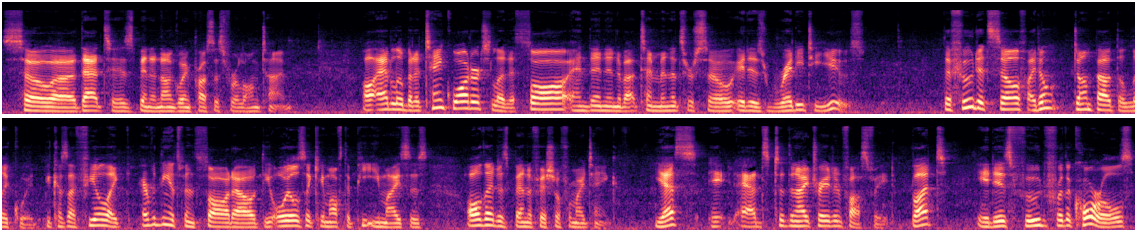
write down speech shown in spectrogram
So uh, that has been an ongoing process for a long time. I'll add a little bit of tank water to let it thaw, and then in about 10 minutes or so, it is ready to use. The food itself, I don't dump out the liquid because I feel like everything that's been thawed out, the oils that came off the PE mysis, all that is beneficial for my tank. Yes, it adds to the nitrate and phosphate, but it is food for the corals,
